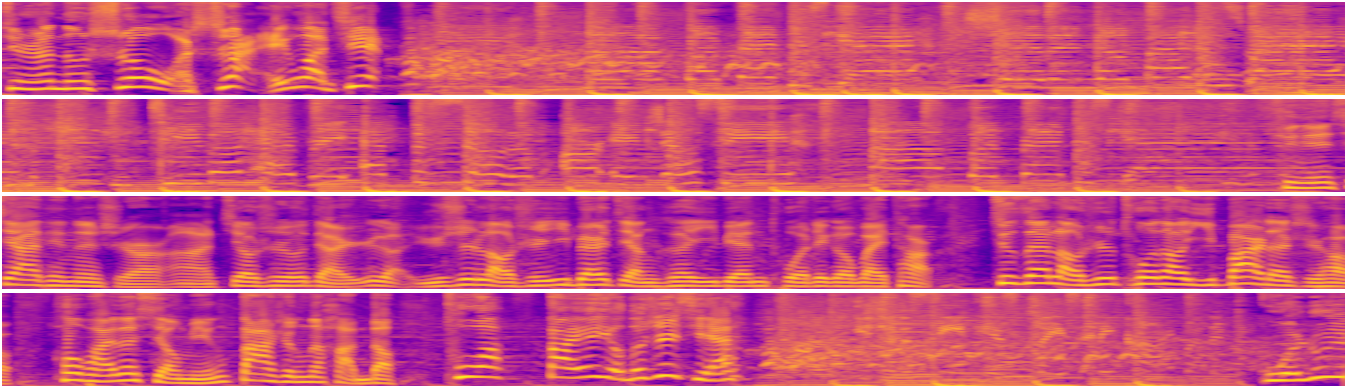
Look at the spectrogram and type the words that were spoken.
竟然能说我帅！哎，我去！去年夏天的时候啊，教室有点热，于是老师一边讲课一边脱这个外套。就在老师拖到一半的时候，后排的小明大声的喊道：“拖，大爷有的是钱！”滚出去！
